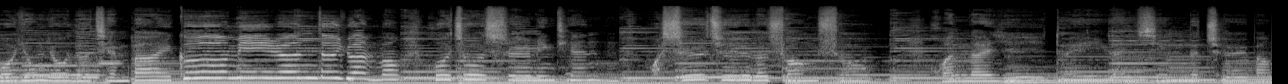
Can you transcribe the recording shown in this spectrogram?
我拥有了千百个迷人的愿望；或者是明天，我失去了双手，换来一对圆形的翅膀；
